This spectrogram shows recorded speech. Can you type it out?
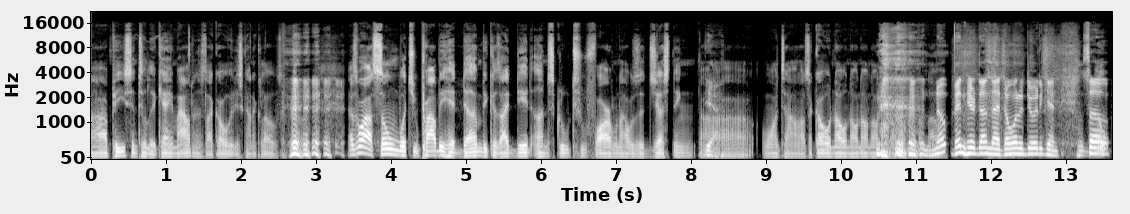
uh, piece until it came out, and it's like oh, it just kind of closed. So that's why I assumed what you probably had done because I did unscrew too far when I was adjusting. Uh, Yeah. one time I was like, oh no no no no no no, no, no, no. nope, been here, done that. Don't want to do it again. So, Nope.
